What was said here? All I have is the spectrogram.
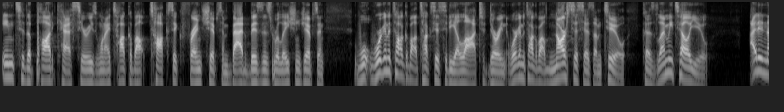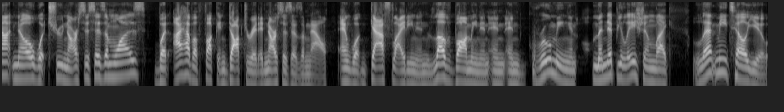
into the podcast series when I talk about toxic friendships and bad business relationships and we're going to talk about toxicity a lot during, we're going to talk about narcissism too. Because let me tell you, I did not know what true narcissism was, but I have a fucking doctorate in narcissism now and what gaslighting and love bombing and, and, and grooming and manipulation. Like, let me tell you,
